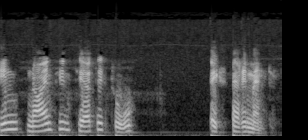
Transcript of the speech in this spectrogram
in 1932 experimentally.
